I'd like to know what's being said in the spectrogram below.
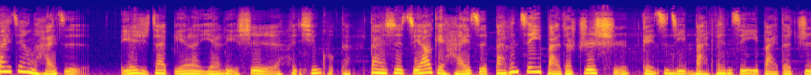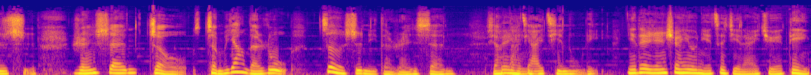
带这样的孩子，也许在别人眼里是很辛苦的，但是只要给孩子百分之一百的支持，给自己百分之一百的支持，人生走怎么样的路，这是你的人生，希望大家一起努力。你的人生由你自己来决定。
